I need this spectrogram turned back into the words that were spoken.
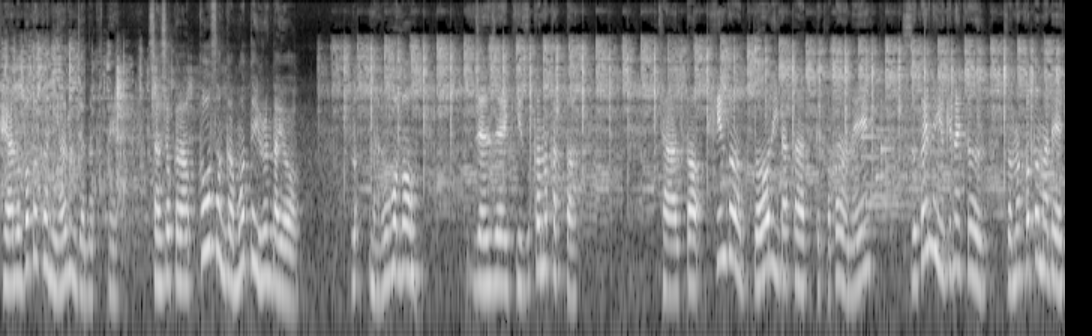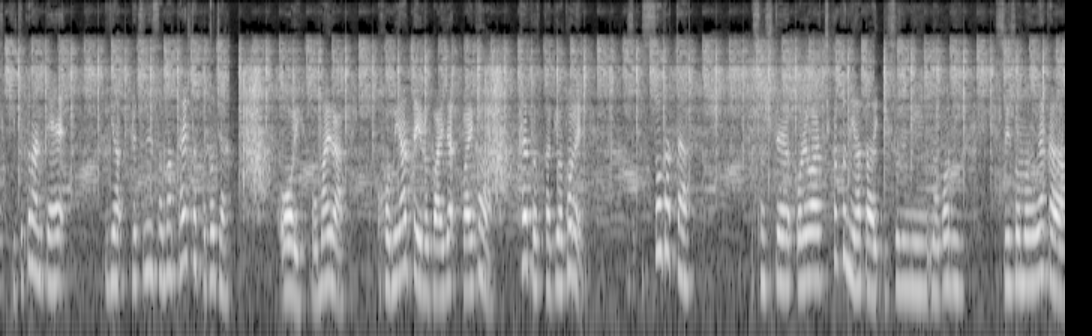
部屋のどこかにあるんじゃなくて、最初から母さんが持っているんだよ。な、なるほど。全然気づかなかった。ちゃんとヒントの通りだったってことだね。すごいね、ゆきなくん。そんなことまで気づくなんて。いや、別にそんな大したことじゃ。おい、お前ら、褒め合っている場合じゃ、場合か。早く鍵を取れ。そうだった。そして、俺は近くにあった椅子に登り、水槽の上から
